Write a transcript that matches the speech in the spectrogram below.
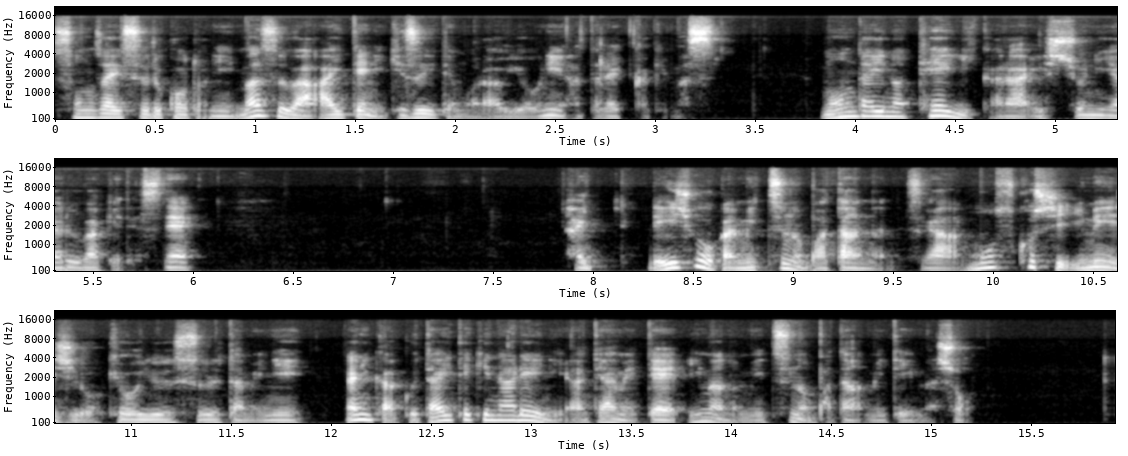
存在することに、まずは相手に気づいてもらうように働きかけます。問題の定義から一緒にやるわけですね。はい。で、以上が3つのパターンなんですが、もう少しイメージを共有するために、何か具体的な例に当てはめて、今の3つのパターンを見てみましょう。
